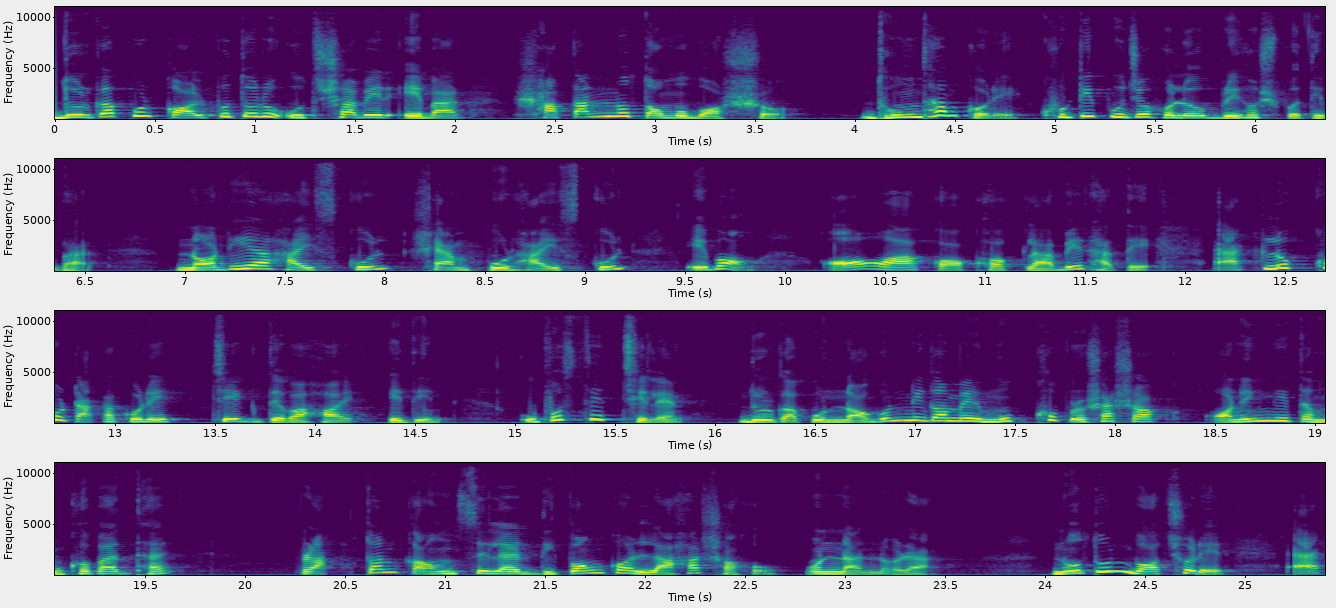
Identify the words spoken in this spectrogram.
দুর্গাপুর কল্পতরু উৎসবের এবার সাতান্নতম বর্ষ। ধুমধাম করে খুঁটি পুজো হল বৃহস্পতিবার। Nadia high school, Shyampur high school এবং অ, আ, ক, খ ক্লাবের হাতে এক লক্ষ টাকা করে চেক দেওয়া হয় এদিন। উপস্থিত ছিলেন দুর্গাপুর নগর নিগমের মুখ্য প্রশাসক অনিন্দিতা মুখোপাধ্যায়, প্রাক্তন কাউন্সিলর দীপঙ্কর লাহা সহ অন্যান্যরা। নতুন বছরের এক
